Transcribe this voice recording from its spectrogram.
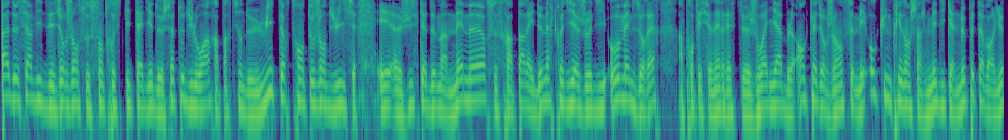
Pas de service des urgences au centre hospitalier de Château-du-Loir à partir de 8h30 aujourd'hui et euh, jusqu'à demain même heure. Ce sera pareil de mercredi à jeudi aux mêmes horaires. Un professionnel reste joignable en cas d'urgence, mais aucune prise en charge médicale ne peut avoir lieu.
